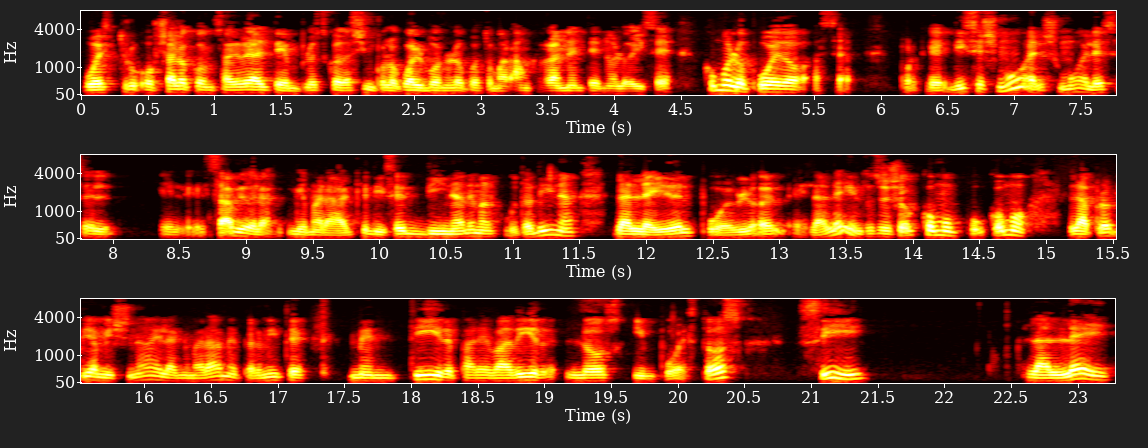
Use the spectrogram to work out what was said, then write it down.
o, es o ya lo consagré al templo, es Kodashim, por lo cual vos no lo puedes tomar, aunque realmente no lo hice. ¿Cómo lo puedo hacer? Porque dice Shmuel, Shmuel es el, el, sabio de la Gemara que dice Dina de Maljuta Dina, la ley del pueblo es la ley. Entonces yo, ¿cómo, cómo la propia Mishnah y la Gemara me permite mentir para evadir los impuestos? Si la ley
